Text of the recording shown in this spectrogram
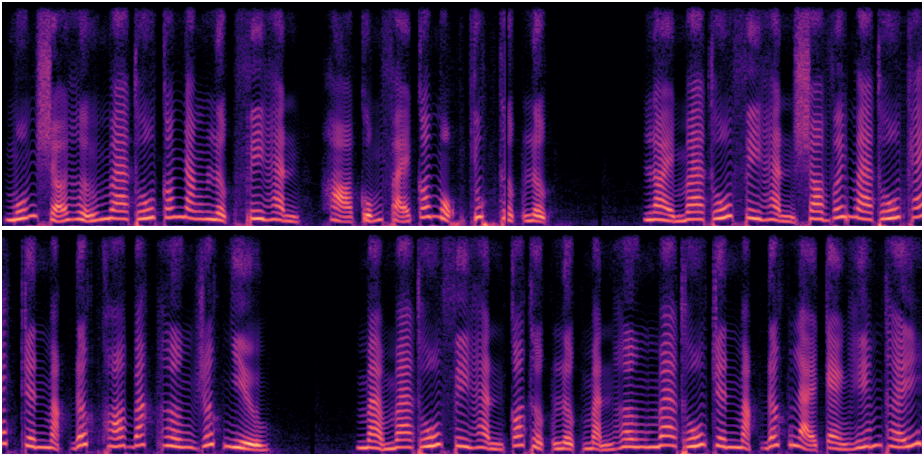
muốn sở hữu ma thú có năng lực phi hành, họ cũng phải có một chút thực lực. Loài ma thú phi hành so với ma thú khác trên mặt đất khó bắt hơn rất nhiều. Mà ma thú phi hành có thực lực mạnh hơn ma thú trên mặt đất lại càng hiếm thấy.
